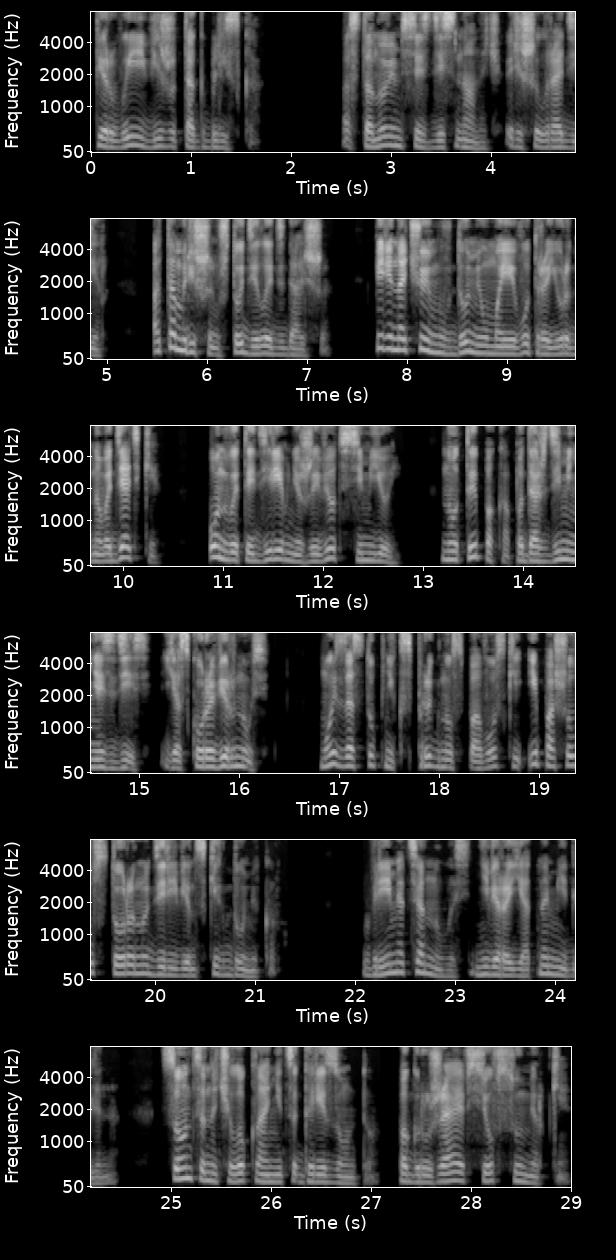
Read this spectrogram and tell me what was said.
впервые вижу так близко. «Остановимся здесь на ночь», — решил Радир а там решим, что делать дальше. Переночуем в доме у моего троюродного дядьки. Он в этой деревне живет с семьей. Но ты пока подожди меня здесь, я скоро вернусь. Мой заступник спрыгнул с повозки и пошел в сторону деревенских домиков. Время тянулось невероятно медленно. Солнце начало клониться к горизонту, погружая все в сумерки.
